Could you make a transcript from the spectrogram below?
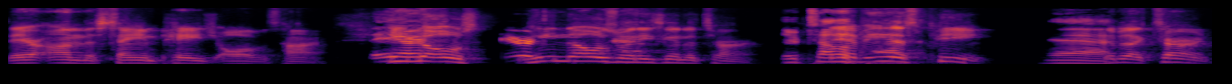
They're on the same page all the time. They he are- knows he knows when he's going to turn. They're telling They have ESP. Yeah. They'll be like turn,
